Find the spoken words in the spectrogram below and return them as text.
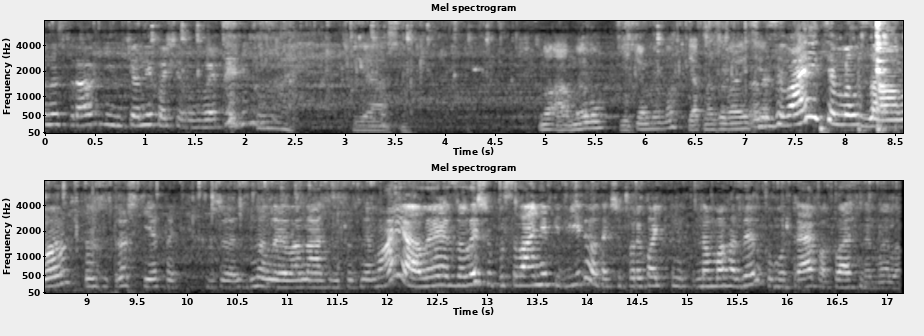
А насправді нічого не хочу робити. Ой, ясно. Ну а мило? Яке мило? Як називається? Називається Мелзава. Тож трошки я так вже змилила назву тут немає, але залишу посилання під відео, так що переходьте на магазин, кому треба, класне мило.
